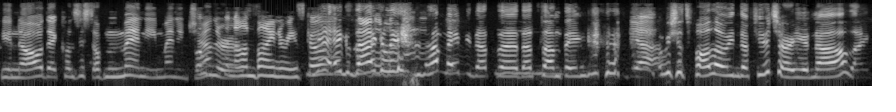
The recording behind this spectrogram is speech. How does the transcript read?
You know, they consist of many, many genres. non-binaries go. yeah, exactly. That maybe that's uh, that's something Yeah. we should follow in the future. You know, like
